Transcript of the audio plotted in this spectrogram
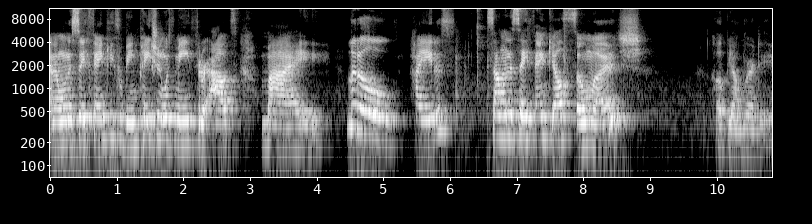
And I want to say thank you for being patient with me throughout my little hiatus. So I want to say thank y'all so much. Hope y'all ready.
